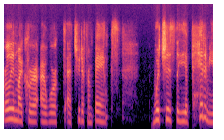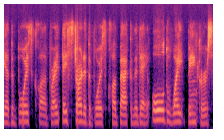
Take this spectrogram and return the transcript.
early in my career, I worked at two different banks which is the epitome of the boys club, right? They started the boys club back in the day, old white bankers.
